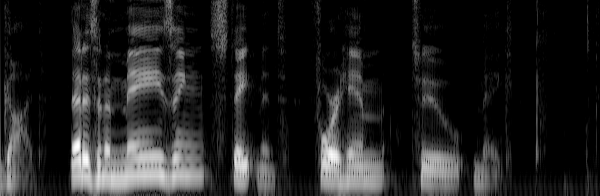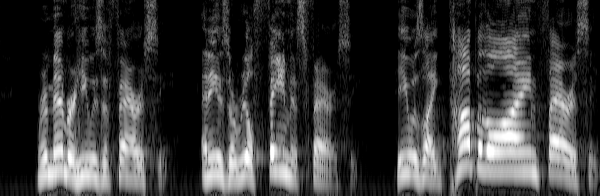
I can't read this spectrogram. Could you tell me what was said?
God. That is an amazing statement for him to make. Remember, he was a Pharisee, and he was a real famous Pharisee. He was like top of the line Pharisee.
